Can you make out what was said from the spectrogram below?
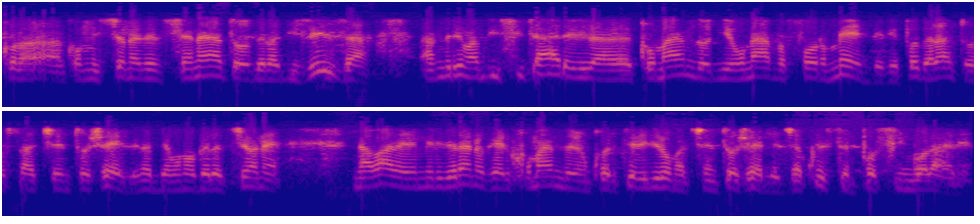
con la Commissione del Senato della Difesa andremo a visitare il comando di UNAV Med che poi peraltro sta a Centocelle. Noi abbiamo un'operazione navale nel Mediterraneo che è il comando di un quartiere di Roma a Centocelle, già questo è un po' singolare.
